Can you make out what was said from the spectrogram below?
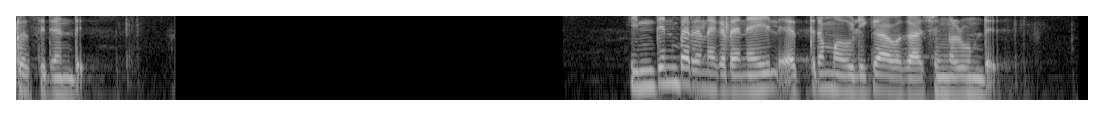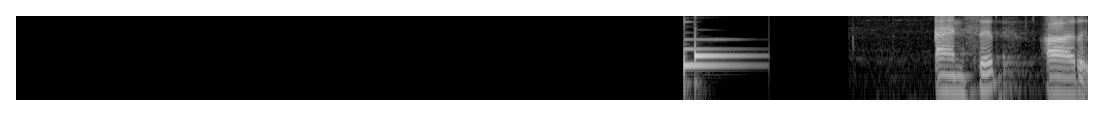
പ്രസിഡന്റ്. ഇന്ത്യൻ ഭരണഘടനയിൽ എത്ര മൗലിക അവകാശങ്ങളുണ്ട് ആൻസർ ആറ്.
